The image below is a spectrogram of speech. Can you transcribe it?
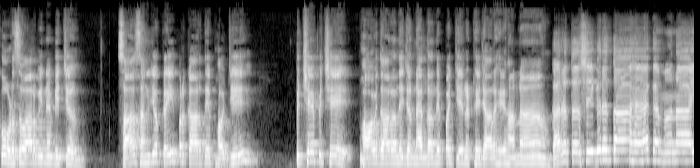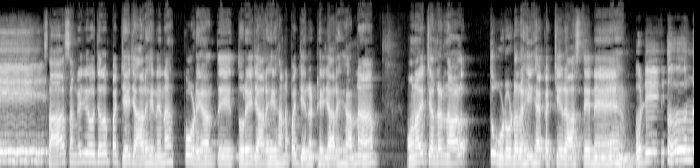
ਘੋੜ ਸਵਾਰ ਵੀ ਨੇ ਵਿੱਚ। ਸਾਧ ਸੰਗਤ ਜੀਓ ਕਈ ਪ੍ਰਕਾਰ ਦੇ ਫੌਜੀ ਪਿੱਛੇ ਪਿੱਛੇ ਫੌਜਦਾਰਾਂ ਦੇ ਜਰਨੈਲਾਂ ਦੇ ਭੱਜੇ ਨੱਠੇ ਜਾ ਰਹੇ ਹਨ। ਕਰਤ ਸਿਗਰਤਾ ਹੈ ਗਮਨਾਈ ਸਾਧ ਸੰਗਤ ਜੀ ਉਹ ਜਦੋਂ ਭੱਜੇ ਜਾ ਰਹੇ ਨੇ ਨਾ ਘੋੜਿਆਂ ਤੇ ਤੁਰੇ ਜਾ ਰਹੇ ਹਨ ਭੱਜੇ ਨੱਠੇ ਜਾ ਰਹੇ ਹਨ। ਉਹਨਾਂ ਦੇ ਚੱਲਣ ਨਾਲ ਧੂੜ ਉੱਡ ਰਹੀ ਹੈ ਕੱਚੇ ਰਾਸਤੇ ਨੇ। ਬੁੱਢੀ ਧੂਲ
